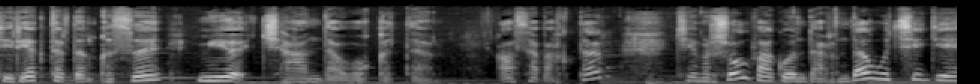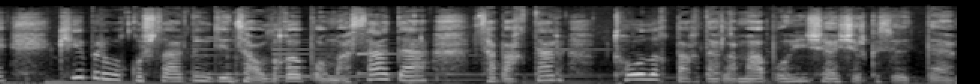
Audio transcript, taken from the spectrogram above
директордың қызы мио чан да оқыды. Ал сабақтар теміржол вагондарында өтсе де кейбір оқушылардың денсаулығы болмаса да сабақтар толық бағдарлама бойынша жүргізілді.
